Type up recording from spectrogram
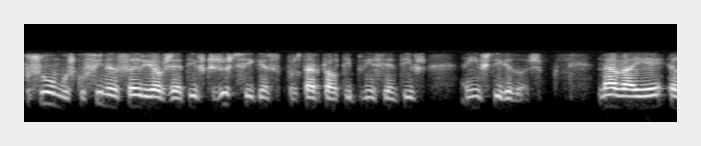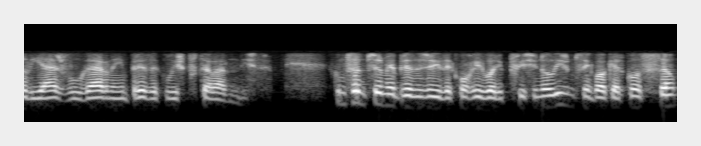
possuam um músculo financeiro e objetivos que justifiquem suportar tal tipo de incentivos a investigadores. Nada é, aliás, vulgar na empresa que Luís Portela administra. Começando por ser uma empresa gerida com rigor e profissionalismo, sem qualquer concessão,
